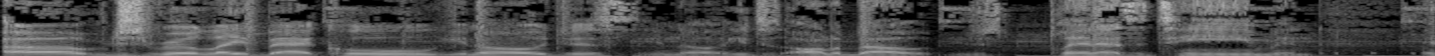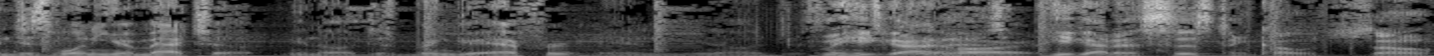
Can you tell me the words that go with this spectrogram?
Uh, just real laid back, cool. You know, just you know, he's just all about just playing as a team and and just winning your matchup. You know, just bring your effort and you know, just I mean, he got play a, hard. he got an assistant coach. So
